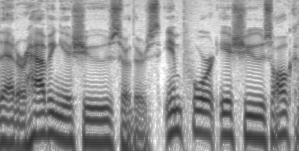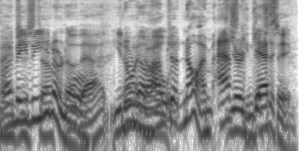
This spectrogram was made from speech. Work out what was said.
that are having issues, or there's import issues, all kinds of issues. Well, maybe of you don't know Oh, that. You don't no, know how- I'm just- no, I'm asking. you're It's a- guessing.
